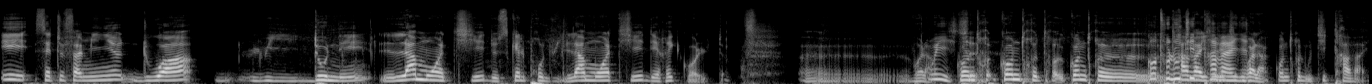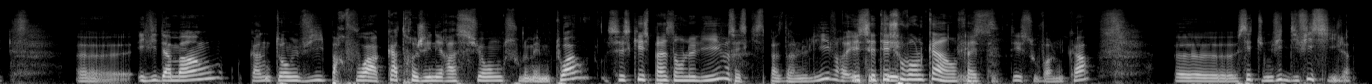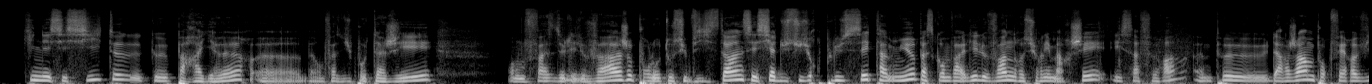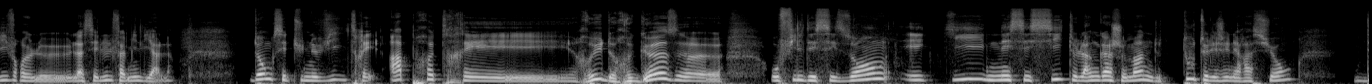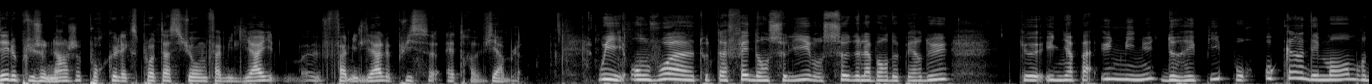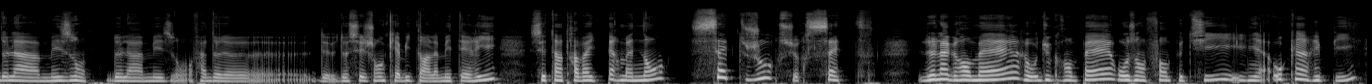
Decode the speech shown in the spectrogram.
Et cette famille doit lui donner la moitié de ce qu'elle produit, la moitié des récoltes. Euh, voilà. Oui, contre, contre, contre, contre l'outil de travail. Voilà, contre l'outil de travail. Euh, évidemment, quand on vit parfois quatre générations sous le même toit. C'est ce qui se passe dans le livre. C'est ce qui se passe dans le livre. Et, c'était souvent le cas, en fait. C'était souvent le cas. Euh, c'est une vie difficile qui nécessite que par ailleurs, ben, on fasse du potager, on fasse de l'élevage pour l'autosubsistance. Et s'il y a du surplus, c'est tant mieux parce qu'on va aller le vendre sur les marchés et ça fera un peu d'argent pour faire vivre la cellule familiale. Donc c'est une vie très âpre, très rude, rugueuse euh, au fil des saisons et qui nécessite l'engagement de toutes les générations dès le plus jeune âge pour que l'exploitation familiale, euh, familiale puisse être viable. Oui, on voit tout à fait dans ce livre, Ceux de la Borde perdue, qu'il n'y a pas une minute de répit pour aucun des membres de la maison, de la maison, enfin de, de, ces gens qui habitent dans la métairie. C'est un travail permanent, sept jours sur sept. De la grand-mère ou du grand-père aux enfants petits, il n'y a aucun répit.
